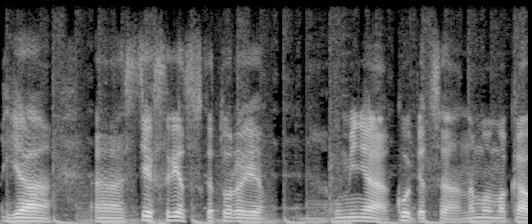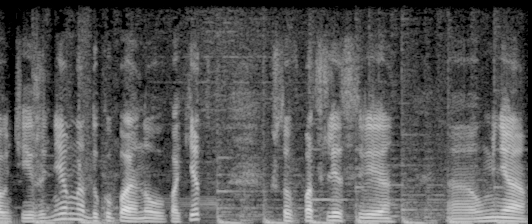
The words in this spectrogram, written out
Я э, с тех средств которые у меня копятся на моем аккаунте ежедневно, докупаю новый пакет, чтобы впоследствии э, у меня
